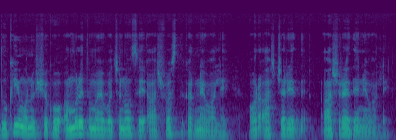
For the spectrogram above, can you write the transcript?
दुखी मनुष्य को अमृतमय वचनों से आश्वस्त करने वाले और आश्चर्य, आश्रय देने वाले।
